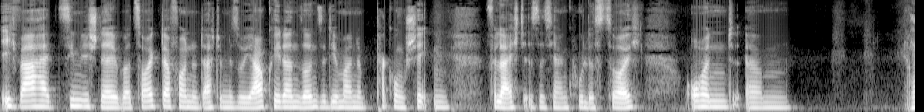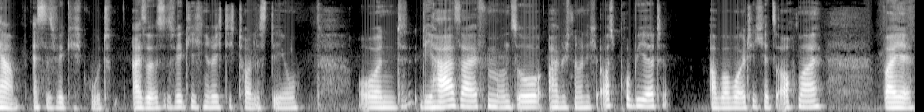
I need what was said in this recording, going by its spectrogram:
ich war halt ziemlich schnell überzeugt davon und dachte mir so, ja, okay, dann sollen sie dir mal eine Packung schicken. Vielleicht ist es ja ein cooles Zeug. Und ähm, ja, es ist wirklich gut. Also es ist wirklich ein richtig tolles Deo. Und die Haarseifen und so habe ich noch nicht ausprobiert, aber wollte ich jetzt auch mal, weil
